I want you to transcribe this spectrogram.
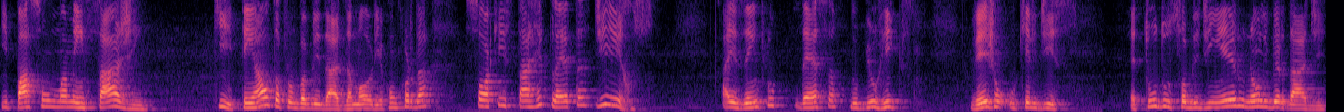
e passam uma mensagem que tem alta probabilidade da maioria concordar, só que está repleta de erros. A exemplo dessa do Bill Hicks. Vejam o que ele diz. É tudo sobre dinheiro, não liberdade.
